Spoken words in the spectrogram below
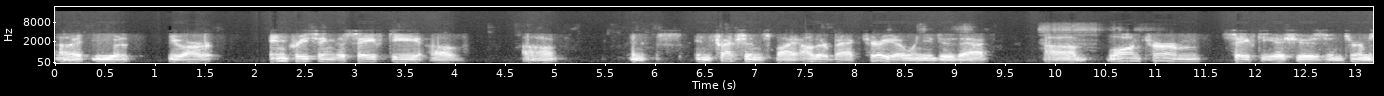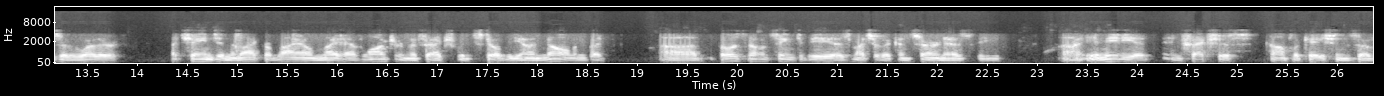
uh, you you are increasing the safety of uh, in, infections by other bacteria when you do that. Uh, Long term safety issues in terms of whether a change in the microbiome might have long term effects would still be unknown, but uh, those don't seem to be as much of a concern as the uh, immediate infectious complications of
